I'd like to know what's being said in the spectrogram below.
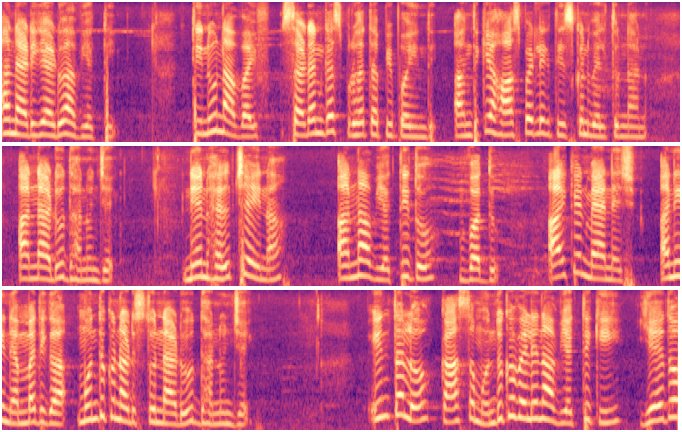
అని అడిగాడు ఆ వ్యక్తి. తిను నా వైఫ్. సడన్గా స్పృహ తప్పిపోయింది. అందుకే హాస్పిటల్కి తీసుకుని వెళ్తున్నాను అన్నాడు ధనుంజయ్. నేను హెల్ప్ చేయనా? అన్న వ్యక్తితో వద్దు. ఐ కెన్ మేనేజ్ అని నెమ్మదిగా ముందుకు నడుస్తున్నాడు ధనుంజయ్. ఇంతలో కాస్త ముందుకు వెళ్ళిన ఆ వ్యక్తికి ఏదో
